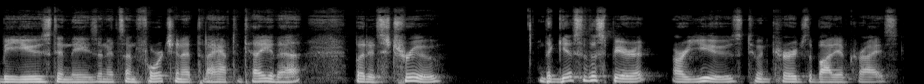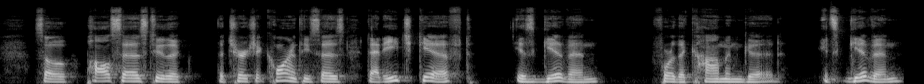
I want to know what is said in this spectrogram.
be used in these. And it's unfortunate that I have to tell you that, but it's true. The gifts of the Spirit are used to encourage the body of Christ. So Paul says to the, the church at Corinth, he says that each gift is given for the common good. It's given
